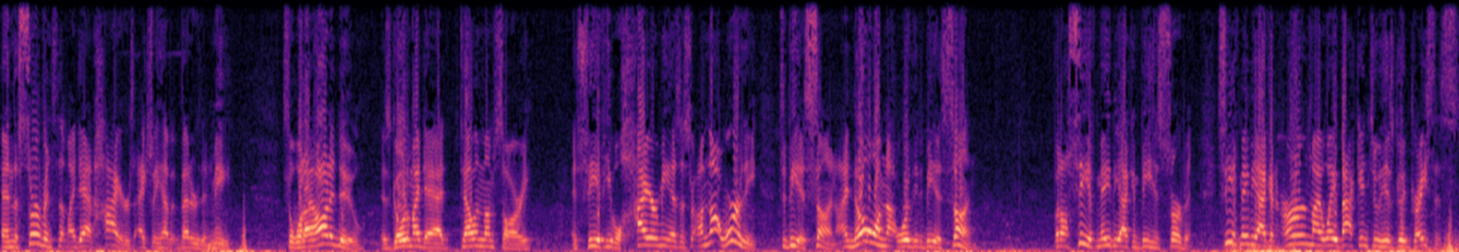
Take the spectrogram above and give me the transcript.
And the servants that my dad hires actually have it better than me. So, what I ought to do is go to my dad, tell him I'm sorry, and see if he will hire me as a servant. I'm not worthy to be his son. I know I'm not worthy to be his son. But I'll see if maybe I can be his servant. See if maybe I can earn my way back into his good graces.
